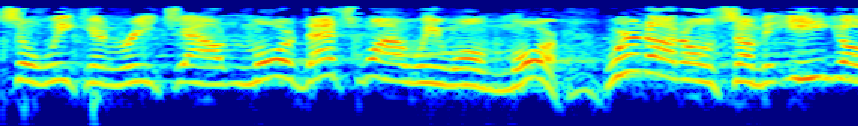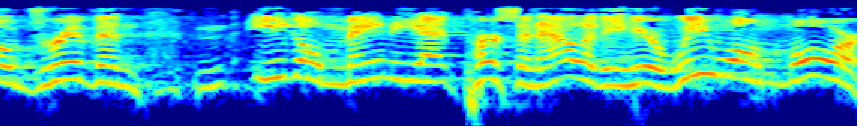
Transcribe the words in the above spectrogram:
so we can reach out more. That's why we want more. We're not on some ego driven, egomaniac personality here. We want more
